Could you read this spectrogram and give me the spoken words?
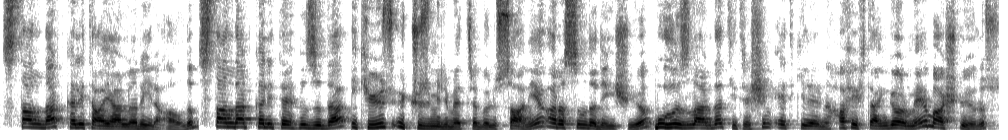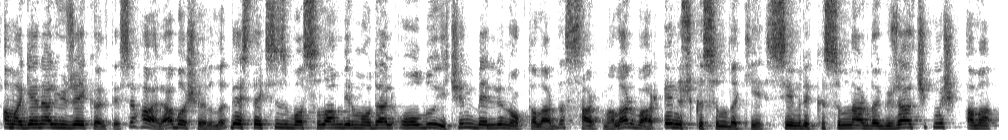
standart kalite ayarlarıyla aldım. Standart kalite hızı da 200-300 mm bölü saniye arasında değişiyor. Bu hızlarda titreşim etkilerini hafiften görmeye başlıyoruz. Ama genel yüzey kalitesi hala başarılı. Desteksiz basılan bir model olduğu için belli noktalarda sarkmalar var. En üst kısımdaki sivri kısımlar da güzel çıkmış ama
